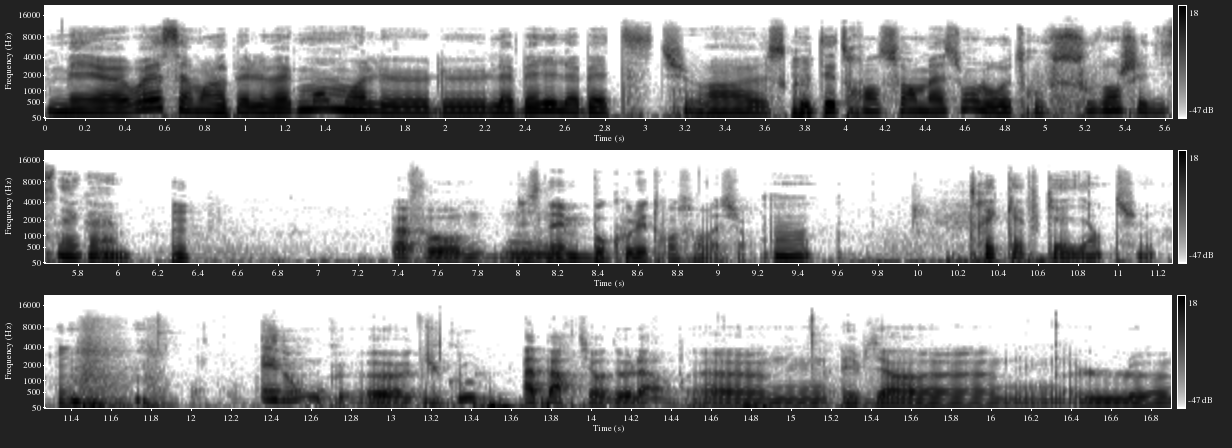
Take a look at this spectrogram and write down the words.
Mais euh, ouais, ça me rappelle vaguement, moi, le, le- La Belle et la Bête. Tu vois, ce Mm. côté transformation, on le retrouve souvent chez Disney quand même. Pas faux. Disney aime beaucoup les transformations. Très kafkaïen, tu vois. Et donc, euh, du coup, à partir de là, euh, eh bien, euh, le-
